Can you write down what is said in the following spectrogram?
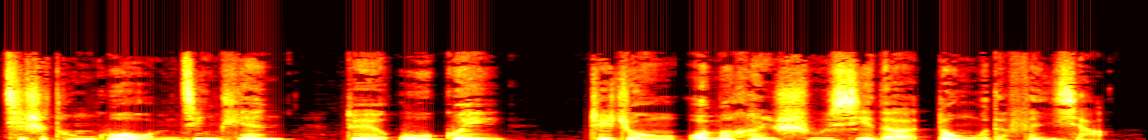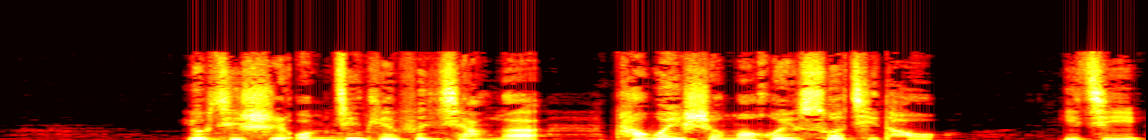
其实，通过我们今天对乌龟这种我们很熟悉的动物的分享，尤其是我们今天分享了它为什么会缩起头，以及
